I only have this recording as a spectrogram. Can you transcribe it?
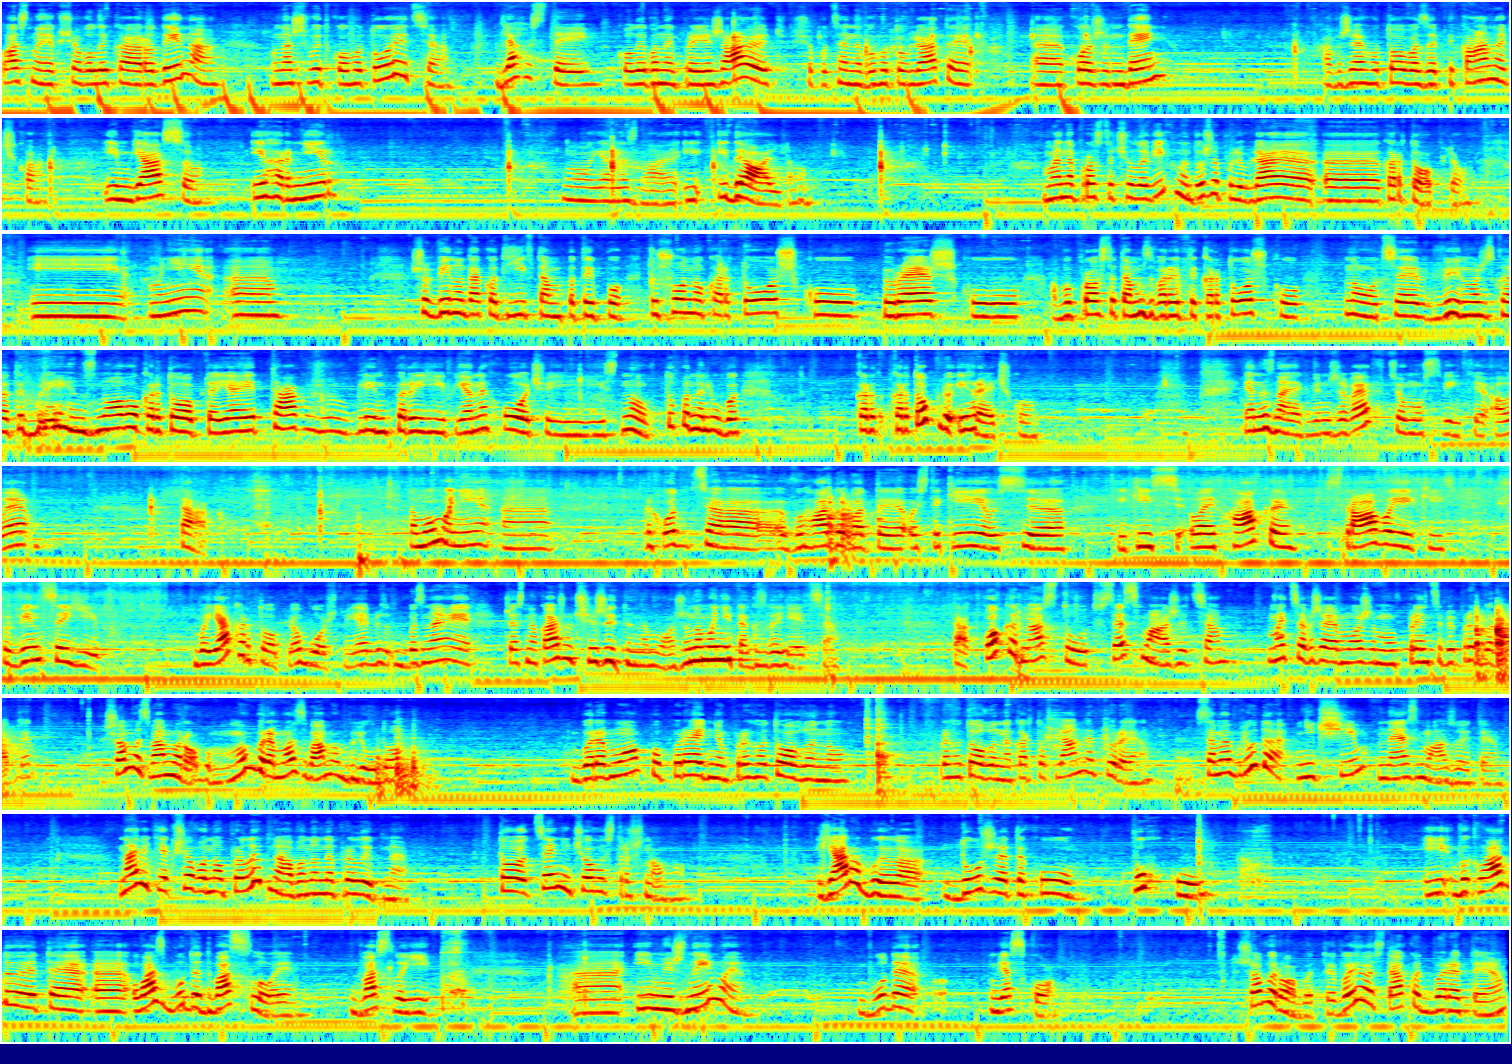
класно, якщо велика родина, вона швидко готується. для гостей, коли вони приїжджають, щоб оце не виготовляти е, кожен день, а вже готова запіканочка, і м'ясо, і гарнір. Ну, я не знаю, і, ідеально. У мене просто чоловік не дуже полюбляє е, картоплю. І мені, е, щоб він отак от їв там по типу тушону картошку, пюрешку, або просто там зварити картошку. Ну, це він може сказати, блін, знову картопля, я і так блін, переїв, я не хочу її їсти. Ну, тупо не любить кар- картоплю і гречку. Я не знаю, як він живе в цьому світі, але так. Тому мені е, приходиться вигадувати ось такі ось е, якісь лайфхаки, страви якісь, щоб він це їв. Бо я картоплю обожнюю, я без неї, чесно кажучи, жити не можу. Ну мені так здається. Так, поки в нас тут все смажиться, ми це вже можемо в принципі прибирати. Що ми з вами робимо? Ми беремо з вами блюдо, беремо попередньо приготовлену, приготовлене картопляне пюре. Саме блюдо нічим не змазуйте. Навіть якщо воно прилипне, а воно не прилипне, то це нічого страшного. Я робила дуже таку пухку. І викладуєте, е, у вас буде два слої, два слої. Е, І між ними буде м'язко. Що ви робите? Ви ось так от берете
